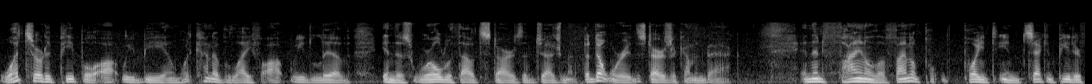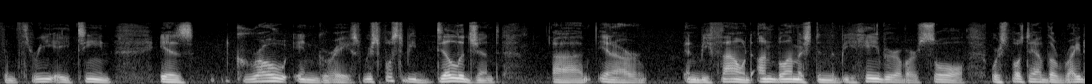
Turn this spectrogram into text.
what sort of people ought we be and what kind of life ought we live in this world without stars of judgment? But don't worry, the stars are coming back. And then final, a final point in 2 Peter from 3:18 is grow in grace. We're supposed to be diligent uh, in our and be found unblemished in the behavior of our soul. We're supposed to have the right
